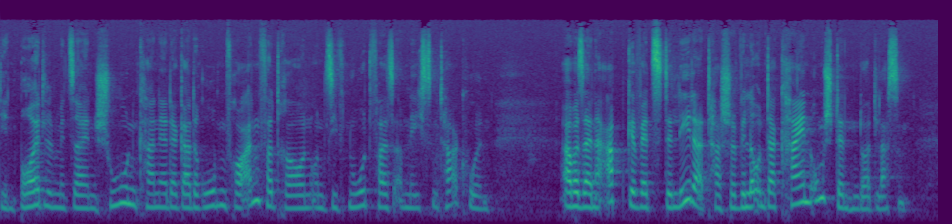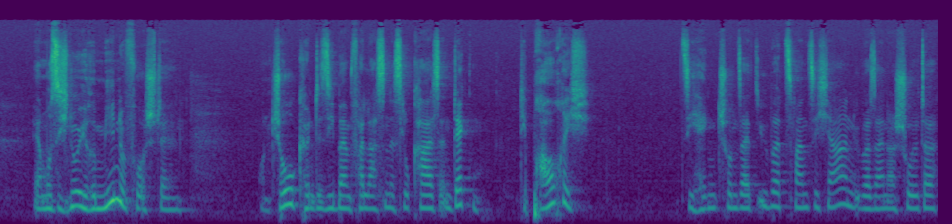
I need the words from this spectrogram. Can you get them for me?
Den Beutel mit seinen Schuhen kann er der Garderobenfrau anvertrauen und sie notfalls am nächsten Tag holen. Aber seine abgewetzte Ledertasche will er unter keinen Umständen dort lassen. Er muss sich nur ihre Miene vorstellen. Und Joe könnte sie beim Verlassen des Lokals entdecken. Die brauche ich. Sie hängt schon seit über 20 Jahren über seiner Schulter,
